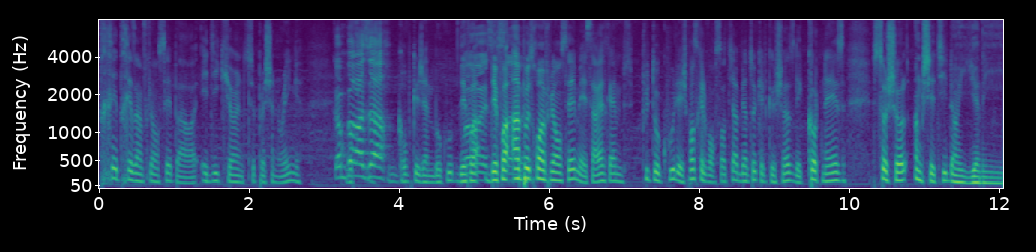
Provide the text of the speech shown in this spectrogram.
très très influencé par Eddie Current Suppression Ring. Comme par hasard. Groupe que j'aime beaucoup. Des fois, ouais, des fois ça, un peu trop influencé, mais ça reste quand même plutôt cool. Et je pense qu'elles vont ressortir bientôt quelque chose. Les Courtnays Social Anxiety dans Yummy.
